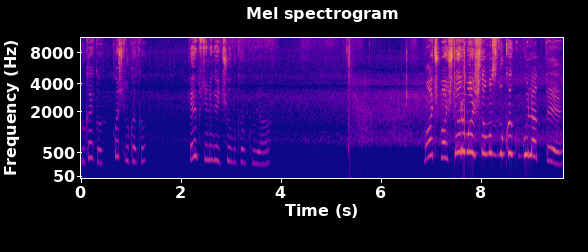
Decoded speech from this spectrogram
Lukaku, koş Lukaku. Hepsini geçiyor Lukaku ya. Maç başlar başlamaz Lukaku gol attı.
